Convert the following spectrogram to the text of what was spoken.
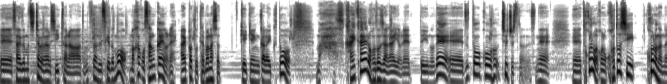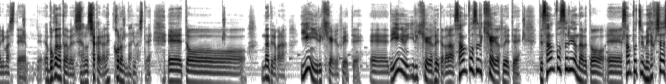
えー、サイズもちっちゃくなるしいいかなと思ってたんですけども、まあ、過去3回のね iPad を手放した経験からいくとまあ買い替えるほどじゃないよねっていうので、えー、ずっとこう躊躇してたんですね、えー、ところがこの今年コロナになりまして僕がなったわけです。あの社会がねコロナになりまして。えっ、ー、と何ていうのかな。家にいる機会が増えて、えー、で家にいる機会が増えたから散歩する機会が増えてで散歩するようになると、えー、散歩中めちゃくちゃ思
